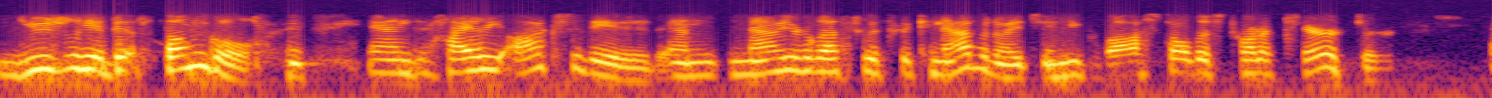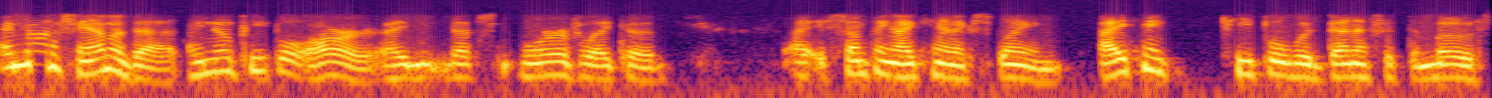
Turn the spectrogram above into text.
usually a bit fungal and highly oxidated. And now you're left with the cannabinoids, and you've lost all this product character. I'm not a fan of that. I know people are. I, that's more of like a I, something I can't explain. I think people would benefit the most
